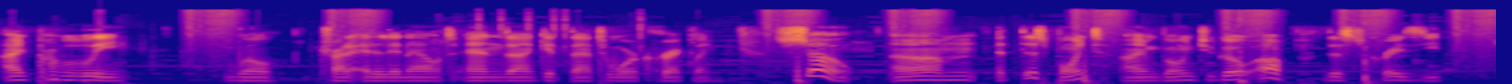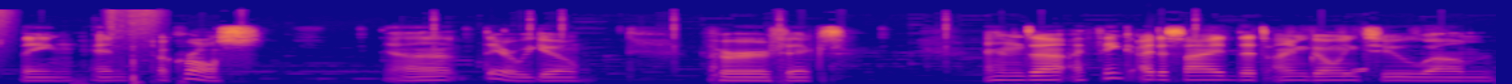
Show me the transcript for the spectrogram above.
I probably will try to edit it out and uh, get that to work correctly. So, um, at this point, I'm going to go up this crazy thing and across. Uh, there we go. Perfect. And uh, I think I decide that I'm going to um,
